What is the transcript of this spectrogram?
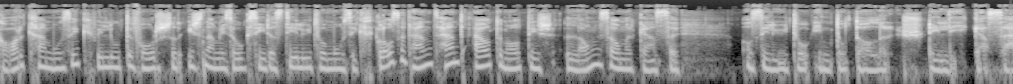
gar keine Musik. Weil laut den Forschern ist es nämlich so gewesen, dass die Leute, die Musik gelesen haben, haben automatisch langsamer gegessen, als die Leute, die in totaler Stille gegessen haben.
